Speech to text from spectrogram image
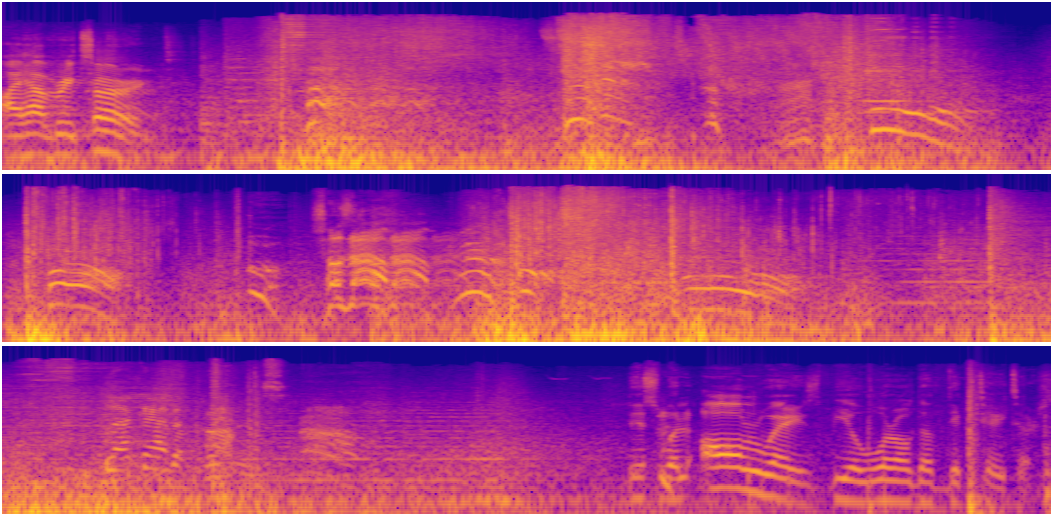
I have returned. Shazam! Black Adam comes. This will always be a world of dictators.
